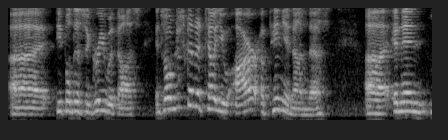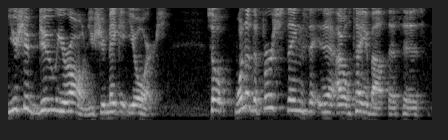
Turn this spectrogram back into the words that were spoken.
uh, people disagree with us. And so I'm just going to tell you our opinion on this. Uh, and then you should do your own. You should make it yours. So one of the first things that, that I will tell you about this is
